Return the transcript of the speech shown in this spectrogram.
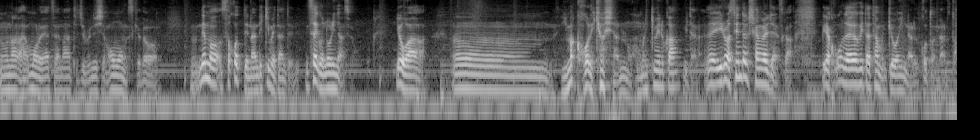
なんかおもろいやつやなって自分自身も思うんですけどでもそこって何で決めたんって最後ノリなんですよ。要はうーん今ここで教師になるのほんまに決めるか？みたいな。いろいろ選択肢考えるじゃないですか。いやここの大学行ったら多分教員になることになると。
